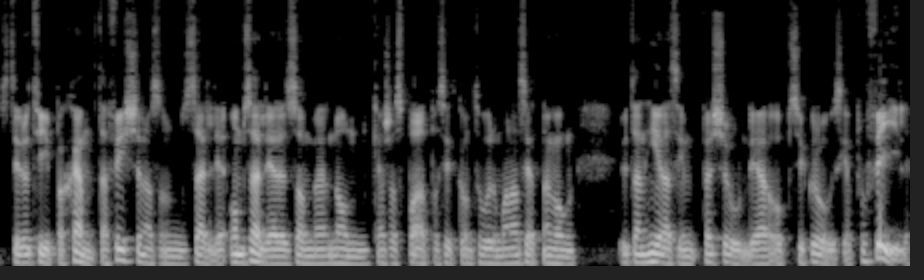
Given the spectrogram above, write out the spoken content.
stereotypa skämtaffischerna som säljer, om säljare som någon kanske har sparat på sitt kontor och man har sett någon gång, utan hela sin personliga och psykologiska profil.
